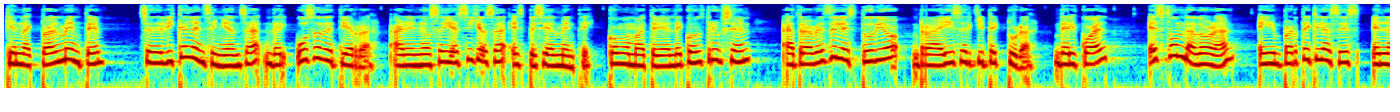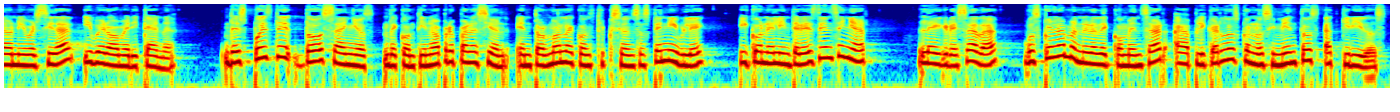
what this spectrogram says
quien actualmente se dedica a la enseñanza del uso de tierra, arenosa y arcillosa especialmente, como material de construcción a través del estudio Raíz Arquitectura, del cual es fundadora e imparte clases en la Universidad Iberoamericana. Después de dos años de continua preparación en torno a la construcción sostenible y con el interés de enseñar, la egresada buscó la manera de comenzar a aplicar los conocimientos adquiridos,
